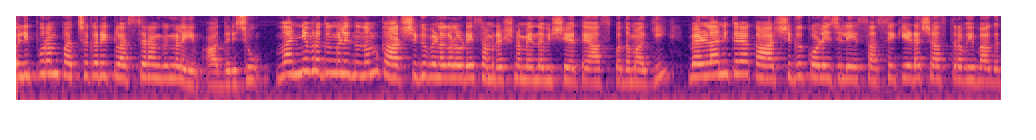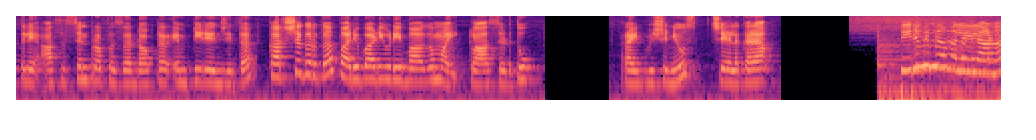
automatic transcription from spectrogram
ഒലിപ്പുറം പച്ചക്കറി ക്ലസ്റ്റർ അംഗങ്ങളെയും ആദരിച്ചു. വന്യമൃഗങ്ങളിൽ നിന്നും കാർഷിക വിളകളുടെ സംരക്ഷണം എന്ന വിഷയത്തെ ആസ്പദമാക്കി വെള്ളാനിക്കര കാർഷിക കോളേജിലെ സസ്യകീടശാസ്ത്ര വിഭാഗത്തിലെ assistant professor doctor M T Ranjith കർഷകർക്ക് പരിപാടിയുടെ ഭാഗമായി ക്ലാസ് എടുത്തു. Right Vision News Chelakkara. തിരുവില്ലാമലയിലാണ്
